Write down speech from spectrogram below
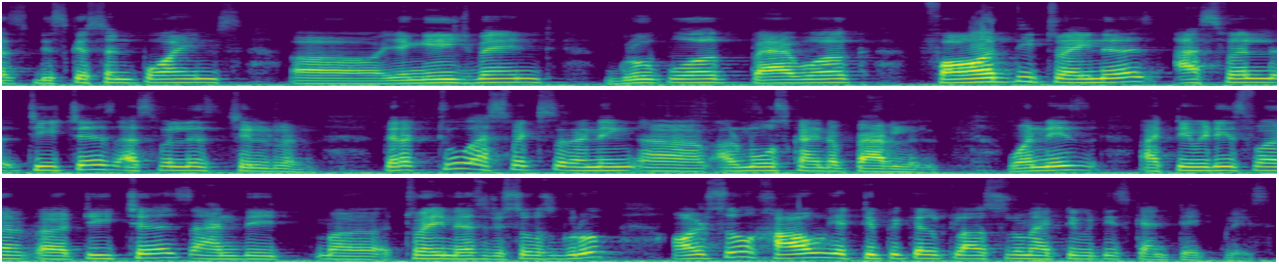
as discussion points, uh, engagement, group work, pair work for the trainers as well teachers as well as children. There are two aspects running uh, almost kind of parallel. One is activities for uh, teachers and the uh, trainers resource group. Also how a typical classroom activities can take place.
